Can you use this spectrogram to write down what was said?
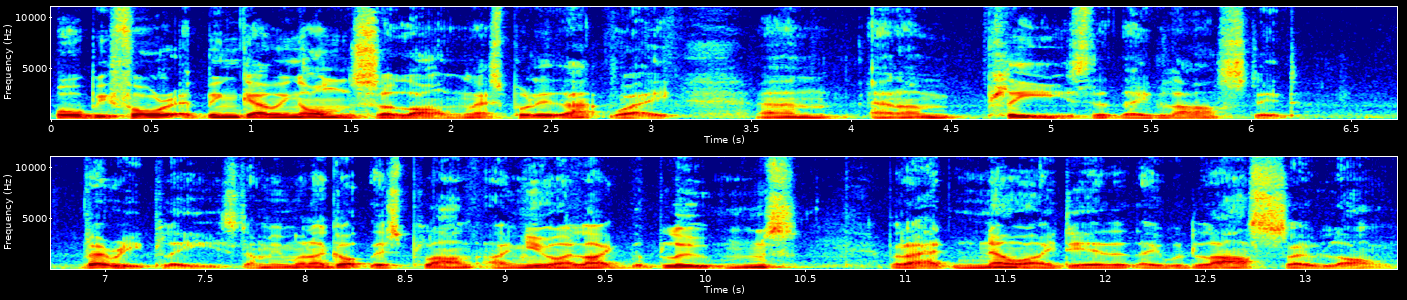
or before it had been going on so long. Let's put it that way. Um, and I'm pleased that they've lasted. Very pleased. I mean, when I got this plant, I knew I liked the blooms, but I had no idea that they would last so long.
